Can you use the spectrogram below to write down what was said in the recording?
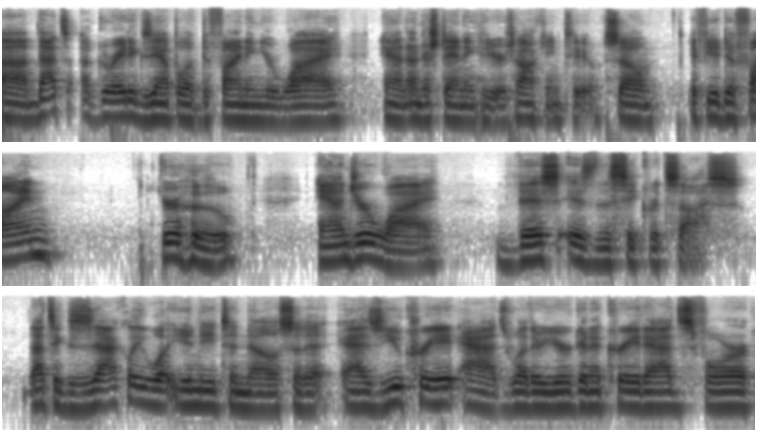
um, that's a great example of defining your why and understanding who you're talking to. So if you define your who and your why, this is the secret sauce. That's exactly what you need to know so that as you create ads, whether you're going to create ads for,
